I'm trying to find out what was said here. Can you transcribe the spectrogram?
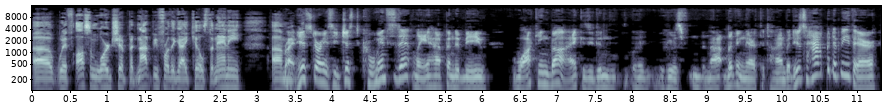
uh, with awesome lordship, but not before the guy kills the nanny. Um, Right. His story is he just coincidentally happened to be walking by because he didn't, he was not living there at the time, but he just happened to be there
